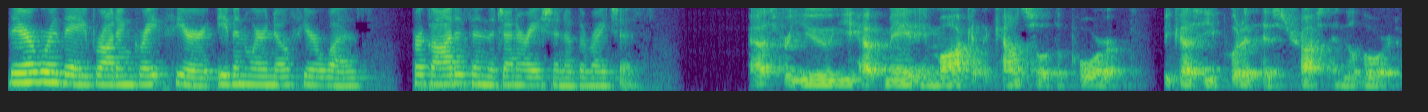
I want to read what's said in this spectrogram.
There were they brought in great fear, even where no fear was, for God is in the generation of the righteous. As for you, ye have made a mock at the counsel of the poor, because he putteth his trust in the Lord.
